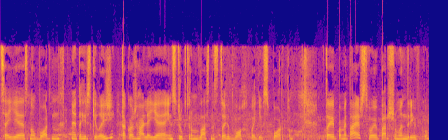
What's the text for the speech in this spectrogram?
Це є сноубординг та гірські лижі. Також Галя є інструктором власне з цих двох видів спорту. Ти пам'ятаєш свою першу мандрівку?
